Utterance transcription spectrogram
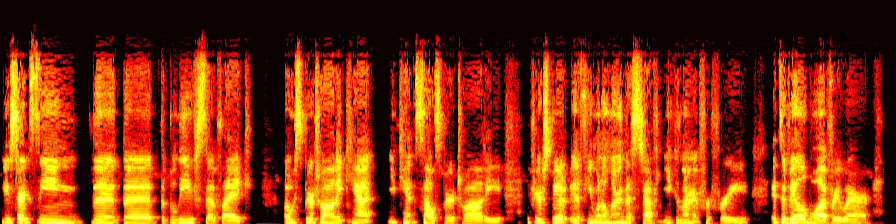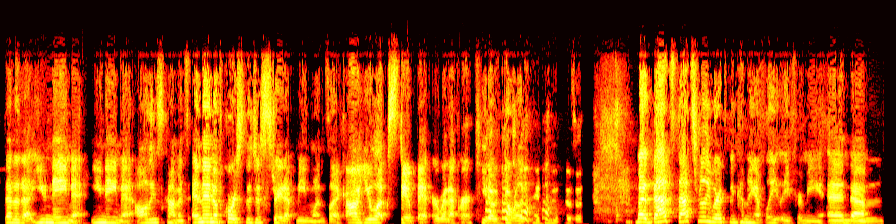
You start seeing the the the beliefs of like oh spirituality can't you can't sell spirituality. If you're spirit if you want to learn this stuff you can learn it for free. It's available everywhere. Da da da you name it you name it all these comments. And then of course the just straight up mean ones like oh you look stupid or whatever. You know don't really but that's that's really where it's been coming up lately for me. And um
